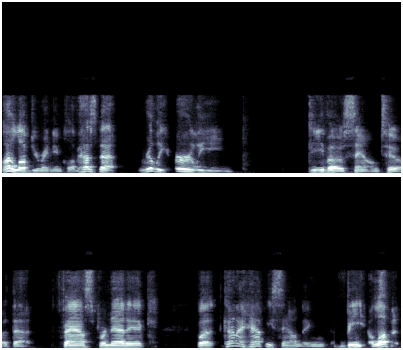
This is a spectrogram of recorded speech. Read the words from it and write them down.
I loved Uranium Club. It has that really early Devo sound to it, that fast, frenetic, but kind of happy sounding beat. I love it.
